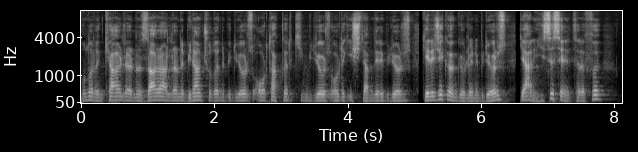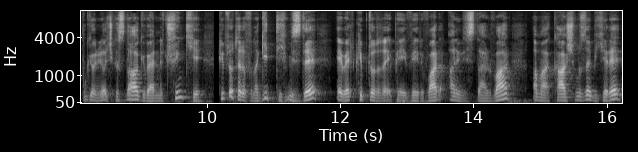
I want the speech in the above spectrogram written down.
Bunların karlarını, zararlarını, bilançolarını biliyoruz. Ortakları kim biliyoruz. Oradaki işlemleri biliyoruz. Gelecek öngörülerini biliyoruz. Yani hisse senedi tarafı bu yönüyle açıkçası daha güvenli. Çünkü kripto tarafına gittiğimizde evet kriptoda da epey veri var, analistler var ama karşımızda bir kere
